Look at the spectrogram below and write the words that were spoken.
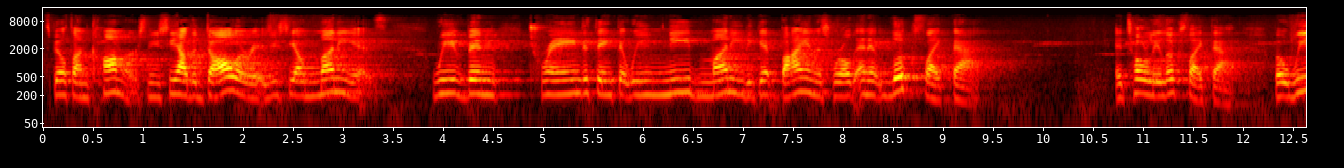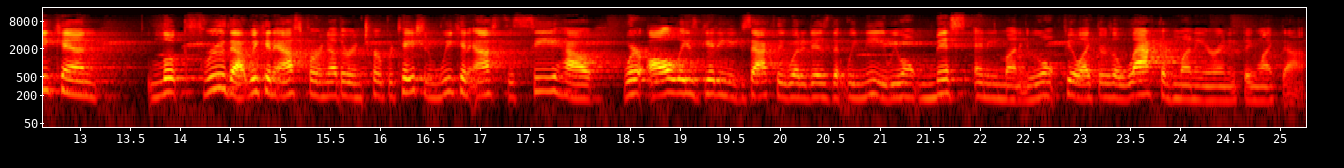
It's built on commerce. And you see how the dollar is, you see how money is. We've been trained to think that we need money to get by in this world, and it looks like that. It totally looks like that. But we can look through that. We can ask for another interpretation. We can ask to see how we're always getting exactly what it is that we need. We won't miss any money. We won't feel like there's a lack of money or anything like that.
